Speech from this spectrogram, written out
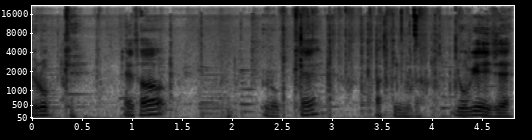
이렇게 해서 이렇게 놔둡니다. 요게 이제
